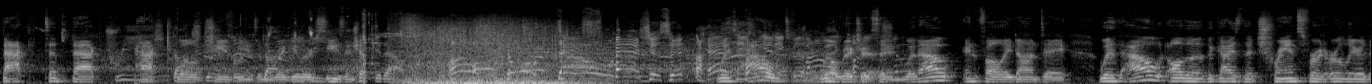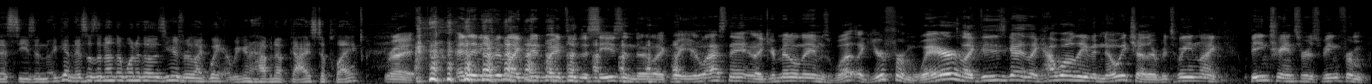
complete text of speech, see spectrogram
back-to-back Pac-12 champions in the regular season. Check it out. Oh, Smashes it. without Will Richardson, without N'Faly Dante, without all the, the guys that transferred earlier this season. Again, this was another one of those years where like, wait, are we going to have enough guys to play? Right. And then even like midway through the season, they're like, wait, your last name, like your middle name's what? Like you're from where? Like these guys, like how well they even know each other between like being transfers, being from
